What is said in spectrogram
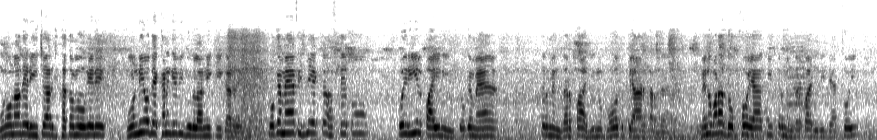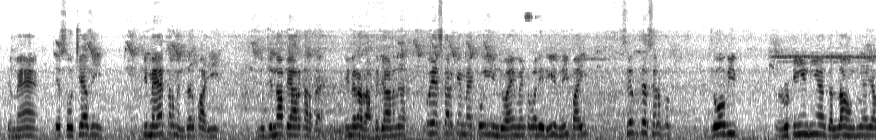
ਹੁਣ ਉਹਨਾਂ ਦੇ ਰੀਚਾਰਜ ਖਤਮ ਹੋ ਗਏ ਨੇ। ਹੁਣ ਨਹੀਂ ਉਹ ਦੇਖਣਗੇ ਵੀ ਗੁਗਲਾਨੀ ਕੀ ਕਰ ਰਹੇ ਕਿਉਂਕਿ ਮੈਂ ਪਿਛਲੇ ਇੱਕ ਹਫ਼ਤੇ ਤੋਂ ਕੋਈ ਰੀਲ ਪਾਈ ਨਹੀਂ, ਕਿਉਂਕਿ ਮੈਂ ਧਰਮਿੰਦਰ ਭਾਜੀ ਨੂੰ ਬਹੁਤ ਪਿਆਰ ਕਰਦਾ। ਮੈਨੂੰ ਬੜਾ ਦੁੱਖ ਹੋਇਆ ਕਿ ਧਰਮਿੰਦਰ ਭਾਜੀ ਦੀ ਡੈਥ ਹੋਈ। ਤੇ ਮੈਂ ਇਹ ਸੋਚਿਆ ਸੀ ਕਿ ਮੈਂ ਧਰਮਿੰਦਰ ਭਾਜੀ ਨੂੰ ਜਿੰਨਾ ਪਿਆਰ ਕਰਦਾ ਇਹ ਮੇਰਾ ਰੱਬ ਜਾਣਦਾ ਉਹ ਇਸ ਕਰਕੇ ਮੈਂ ਕੋਈ ਇੰਜੋਇਮੈਂਟ ਵਾਲੀ ਰੀਲ ਨਹੀਂ ਪਾਈ। ਸਿਰਫ ਤੇ ਸਿਰਫ ਜੋ ਵੀ ਰੂਟੀਨ ਦੀਆਂ ਗੱਲਾਂ ਹੁੰਦੀਆਂ ਜਾਂ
